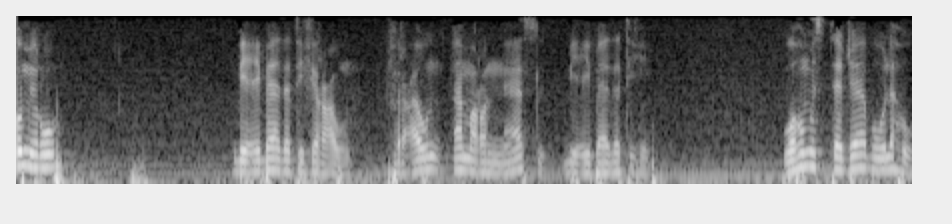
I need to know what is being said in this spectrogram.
أمروا بعبادة فرعون. فرعون أمر الناس بعبادته. وهم استجابوا له.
